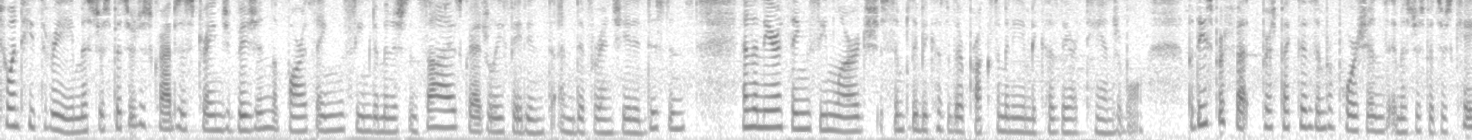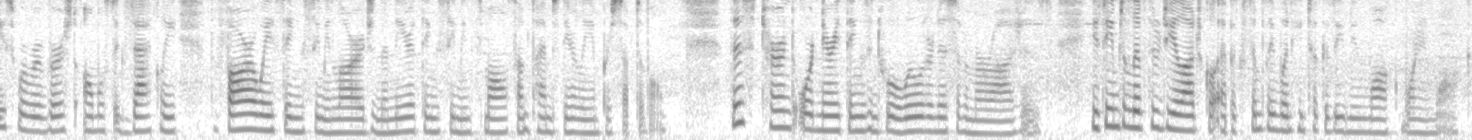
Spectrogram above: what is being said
23. Mr. Spitzer describes a strange vision. The far things seem diminished in size, gradually fading into undifferentiated distance, and the near things seem large simply because of their proximity and because they are tangible. But these perspe- perspectives and proportions in Mr. Spitzer's case were reversed almost exactly, the far away things seeming large and the near things seeming small, sometimes nearly imperceptible. This turned ordinary things into a wilderness of mirages. He seemed to live through geological epochs simply when he took his evening walk, morning walk.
